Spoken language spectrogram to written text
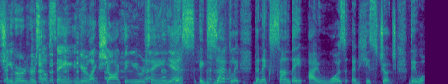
She heard herself saying, and you're like shocked that you were saying yes. Yes, exactly. Yeah. The next Sunday, I was at his church. They were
